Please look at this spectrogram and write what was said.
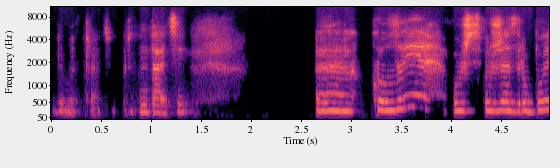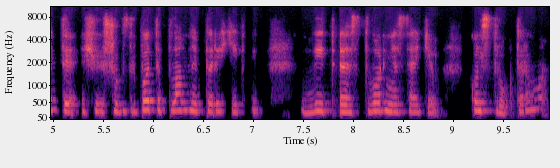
демонстрацію презентації. Е, Коли уже зробити, щоб зробити плавний перехід від, е, створення сайтів конструкторами,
